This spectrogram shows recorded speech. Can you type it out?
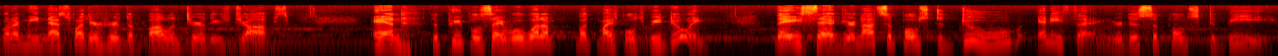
What I mean, that's why they're here to volunteer these jobs. And the people say, well, what am, what am I supposed to be doing? They said, you're not supposed to do anything. You're just supposed to be.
